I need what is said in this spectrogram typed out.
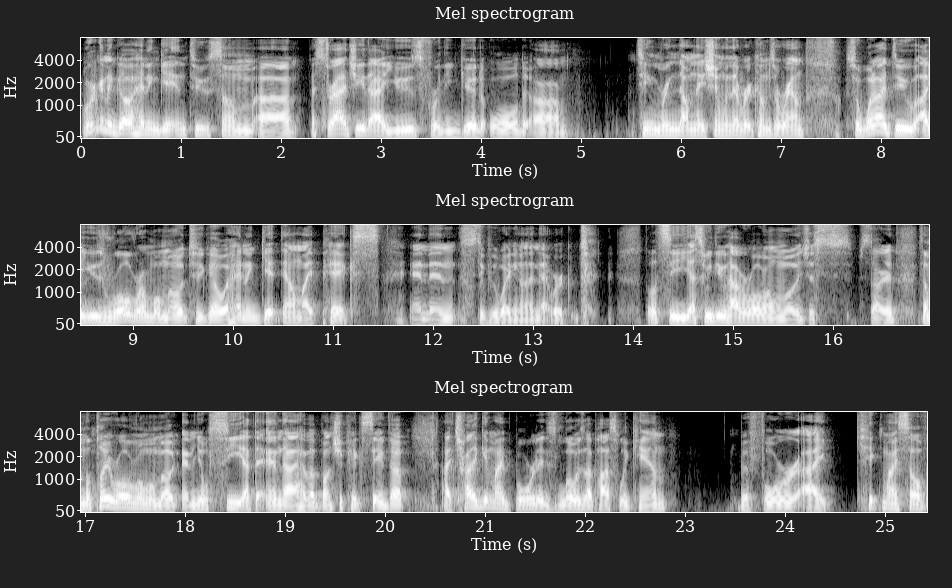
We're gonna go ahead and get into some uh, a strategy that I use for the good old. Um, team ring domination whenever it comes around. So what I do, I use Royal Rumble mode to go ahead and get down my picks and then stupid waiting on the network. let's see. Yes, we do have a Royal Rumble mode. It just started. So I'm going to play Royal Rumble mode, and you'll see at the end I have a bunch of picks saved up. I try to get my board as low as I possibly can before I kick myself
